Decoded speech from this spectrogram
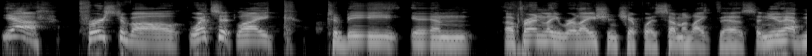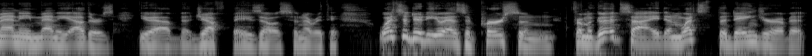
Yeah. First of all, what's it like to be in a friendly relationship with someone like this? And you have many, many others. You have uh, Jeff Bezos and everything. What's it do to you as a person from a good side? And what's the danger of it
